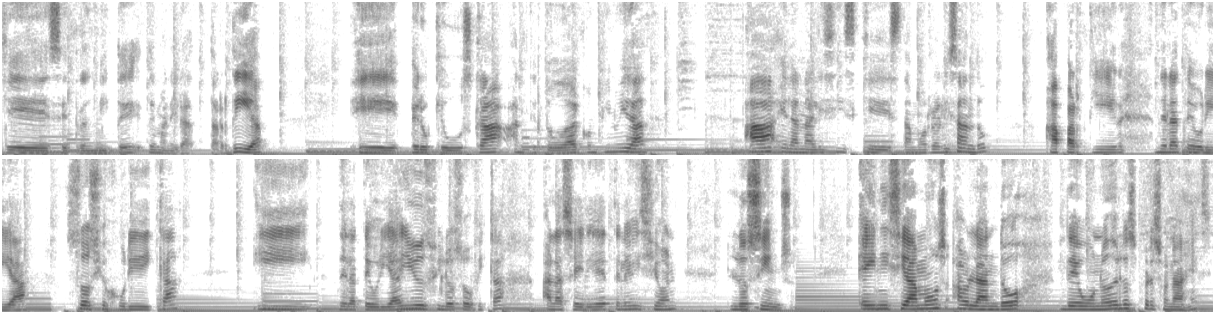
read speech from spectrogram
que se transmite de manera tardía, eh, pero que busca ante todo dar continuidad a el análisis que estamos realizando a partir de la teoría sociojurídica y de la teoría youth filosófica a la serie de televisión Los Simpson. E iniciamos hablando de uno de los personajes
